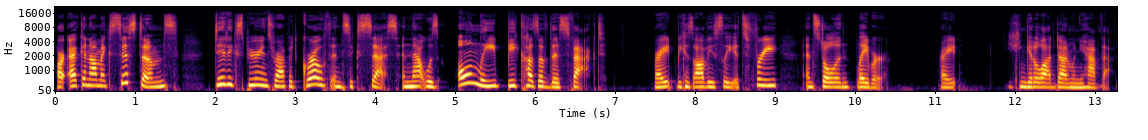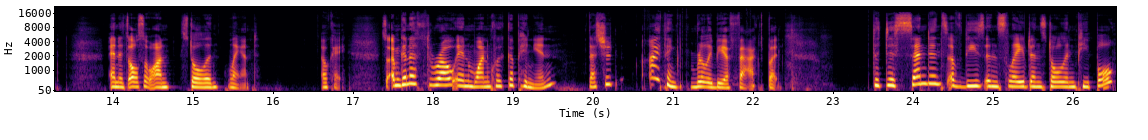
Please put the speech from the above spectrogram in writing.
Our economic systems did experience rapid growth and success, and that was only because of this fact, right? Because obviously it's free and stolen labor, right? You can get a lot done when you have that. And it's also on stolen land. Okay, so I'm gonna throw in one quick opinion that should, I think, really be a fact, but the descendants of these enslaved and stolen people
